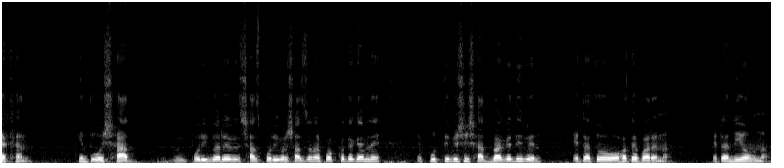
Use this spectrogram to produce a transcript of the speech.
দেখান। কিন্তু ওই সাত পরিবারের সাত পরিবারের সাতজনের পক্ষ থেকে আপনি প্রতিবেশী সাত ভাগে দিবেন, এটা তো হতে পারে না। এটা নিয়ম না।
